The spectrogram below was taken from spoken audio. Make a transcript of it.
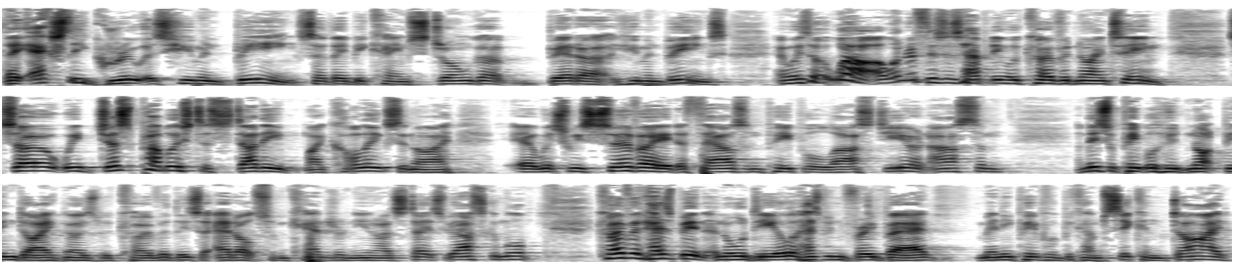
They actually grew as human beings, so they became stronger, better human beings. And we thought, wow, I wonder if this is happening with COVID 19. So we just published a study, my colleagues and I, uh, which we surveyed a thousand people last year and asked them, and these were people who'd not been diagnosed with COVID. These are adults from Canada and the United States. We asked them, well, COVID has been an ordeal. It has been very bad. Many people have become sick and died.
